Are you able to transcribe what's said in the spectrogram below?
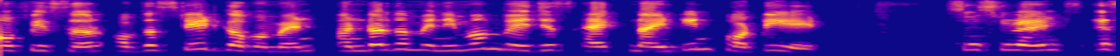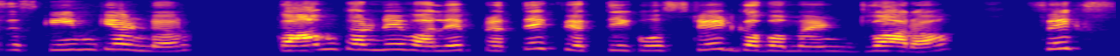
officer of the state government under the minimum wages act 1948 so students इस स्कीम के अंडर काम करने वाले प्रत्येक व्यक्ति को स्टेट गवर्नमेंट द्वारा फिक्स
